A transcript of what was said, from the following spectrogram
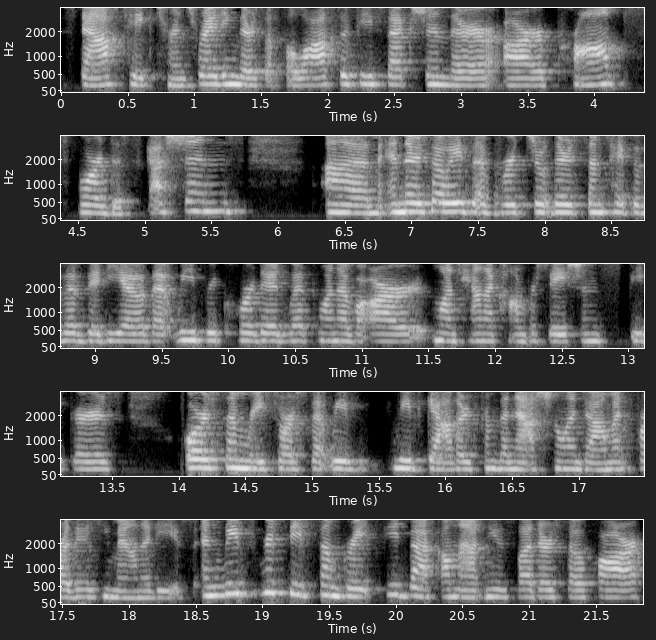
staff take turns writing. There's a philosophy section. There are prompts for discussions. Um, and there's always a virtual, there's some type of a video that we've recorded with one of our Montana Conversations speakers or some resource that we've we've gathered from the National Endowment for the Humanities. And we've received some great feedback on that newsletter so far.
